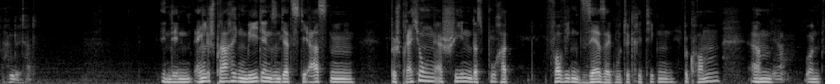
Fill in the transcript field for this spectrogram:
behandelt hat. In den englischsprachigen Medien sind jetzt die ersten Besprechungen erschienen. Das Buch hat vorwiegend sehr, sehr gute Kritiken bekommen. Ähm, ja. Und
